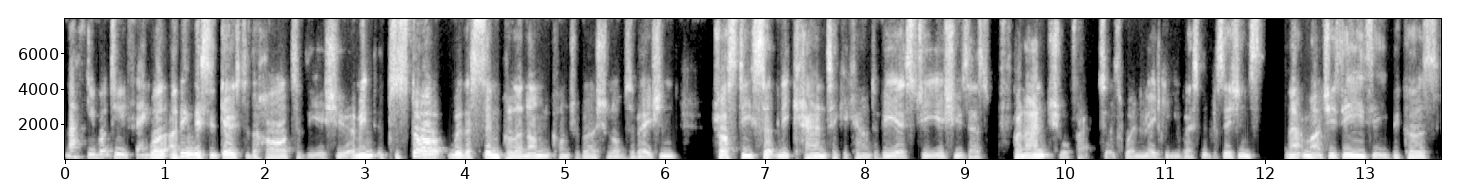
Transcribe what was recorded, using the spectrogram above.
Matthew, what do you think? Well, I think this goes to the heart of the issue. I mean, to start with a simple and uncontroversial observation, trustees certainly can take account of ESG issues as financial factors when making investment decisions. That much is easy because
